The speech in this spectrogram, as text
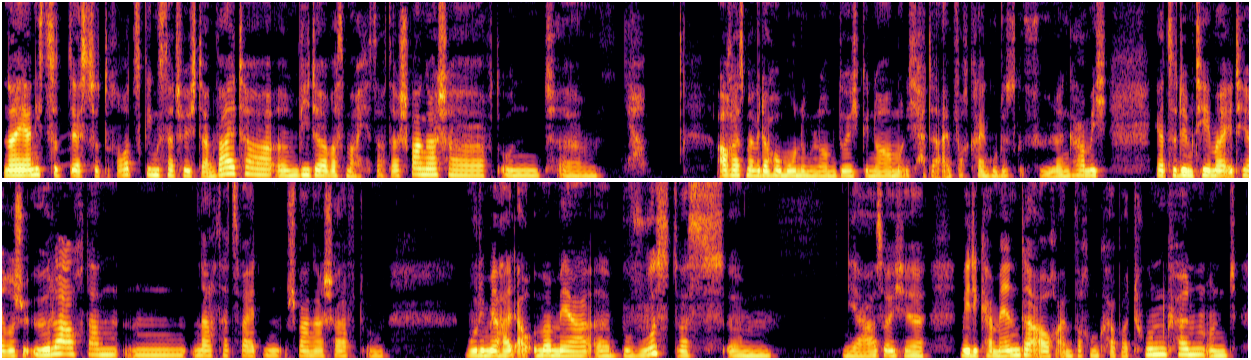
Naja, nichtsdestotrotz ging es natürlich dann weiter. Ähm, wieder, was mache ich jetzt nach der Schwangerschaft? Und ähm, auch erstmal wieder Hormone genommen, durchgenommen und ich hatte einfach kein gutes Gefühl. Dann kam ich ja zu dem Thema ätherische Öle auch dann mh, hm, nach der zweiten Schwangerschaft und wurde mir halt auch immer mehr äh, bewusst, was ähm, ja solche Medikamente auch einfach im Körper tun können und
